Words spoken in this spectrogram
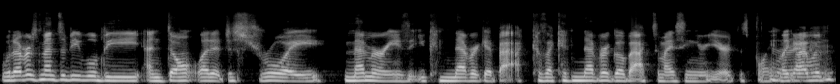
whatever's meant to be will be, and don't let it destroy memories that you can never get back. Cause I could never go back to my senior year at this point. Like, I would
